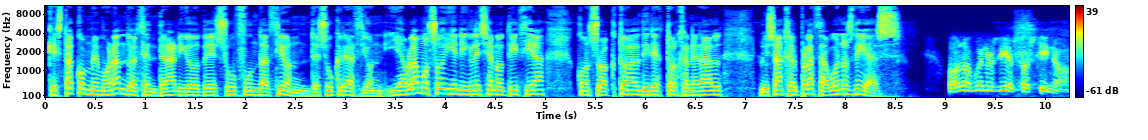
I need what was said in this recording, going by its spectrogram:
que está conmemorando el centenario de su fundación, de su creación. Y hablamos hoy en Iglesia Noticia con su actual director general, Luis Ángel Plaza. Buenos días. Hola, buenos días, Faustino.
